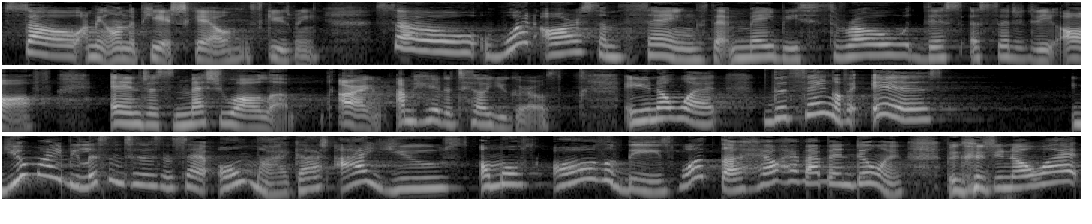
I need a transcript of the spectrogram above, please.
So, I mean, on the pH scale, excuse me. So, what are some things that maybe throw this acidity off and just mess you all up? All right, I'm here to tell you, girls. And you know what? The thing of it is, you might be listening to this and say, Oh my gosh, I use almost all of these. What the hell have I been doing? Because you know what?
